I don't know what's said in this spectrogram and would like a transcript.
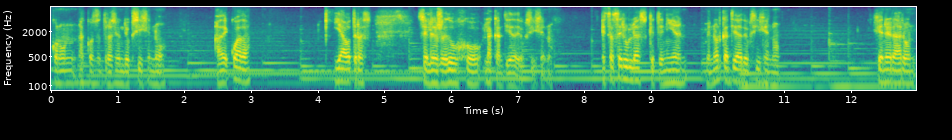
con una concentración de oxígeno adecuada y a otras se les redujo la cantidad de oxígeno. Estas células que tenían menor cantidad de oxígeno generaron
